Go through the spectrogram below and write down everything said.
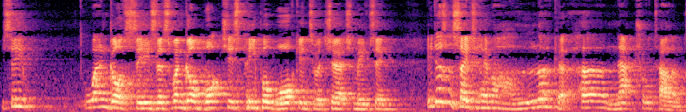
You see, when God sees us, when God watches people walk into a church meeting, He doesn't say to him, Oh, look at her natural talent,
